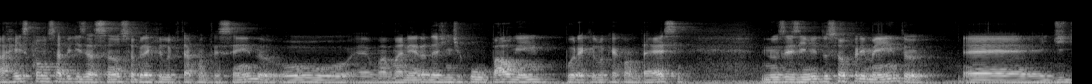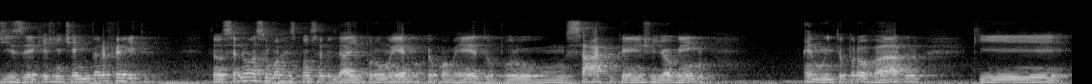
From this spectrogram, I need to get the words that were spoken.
a responsabilização sobre aquilo que está acontecendo ou é uma maneira da gente culpar alguém por aquilo que acontece nos exime do sofrimento é, de dizer que a gente é imperfeito. Então, se eu não assumo a responsabilidade por um erro que eu cometo, por um saco que enche de alguém, é muito provável que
